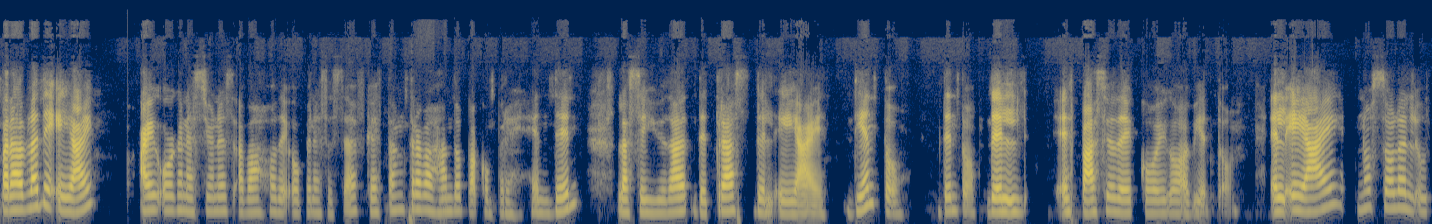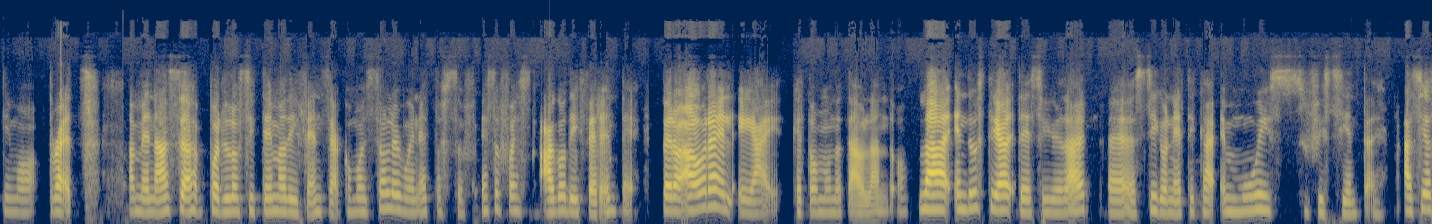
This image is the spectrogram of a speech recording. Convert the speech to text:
Para hablar de AI, hay organizaciones abajo de OpenSSF que están trabajando para comprender la seguridad detrás del AI, dentro, dentro del espacio de código abierto. El AI no solo el último threat amenaza por los sistemas de defensa, como el SolarWind, esto, eso fue algo diferente. Pero ahora el AI, que todo el mundo está hablando, la industria de seguridad eh, cibernética es muy suficiente. Hace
